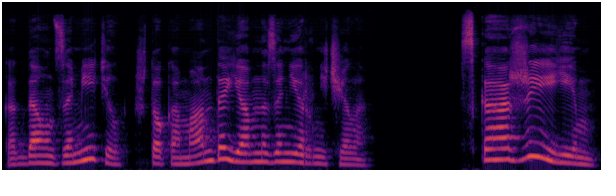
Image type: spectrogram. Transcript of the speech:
когда он заметил, что команда явно занервничала. «Скажи им!»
